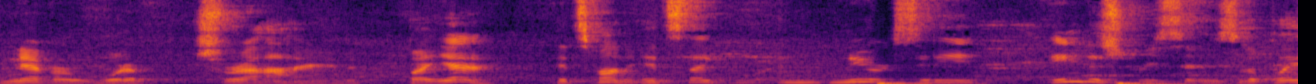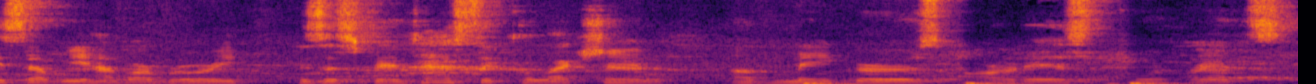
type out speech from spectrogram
never would have tried. But yeah, it's fun. It's like New York City industry city. So the place that we have our brewery is this fantastic collection of makers, artists, corporates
